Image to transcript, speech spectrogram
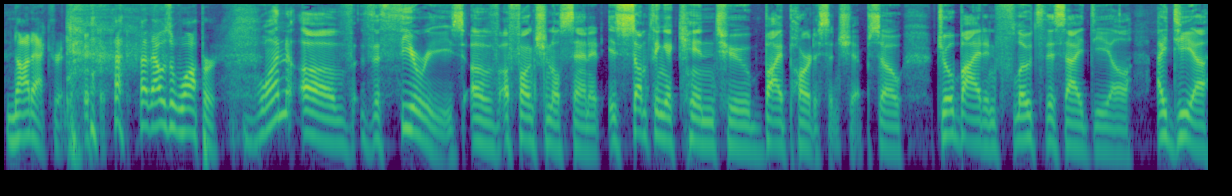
not accurate. that was a whopper. One of the theories of a functional Senate is something akin to bipartisanship. So Joe Biden floats this ideal idea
